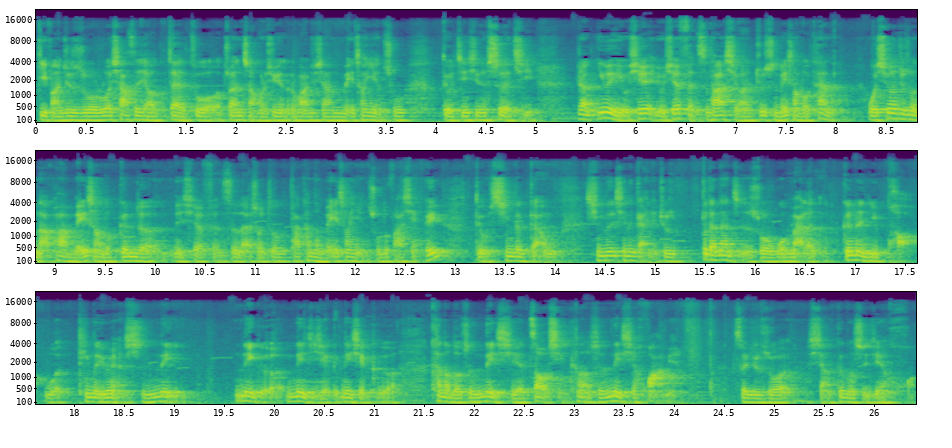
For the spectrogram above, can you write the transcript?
地方。就是说，如果下次要再做专场或者巡演的话，就像每一场演出都有精心的设计，让因为有些有些粉丝他喜欢就是每场都看的，我希望就是说哪怕每一场都跟着那些粉丝来说，就他看到每一场演出都发现，哎，都有新的感悟，新的新的感觉，就是不单单只是说我买了跟着你跑，我听的永远是那。那个那几些那些歌，看到都是那些造型，看到是那些画面，所以就是说想更多时间花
